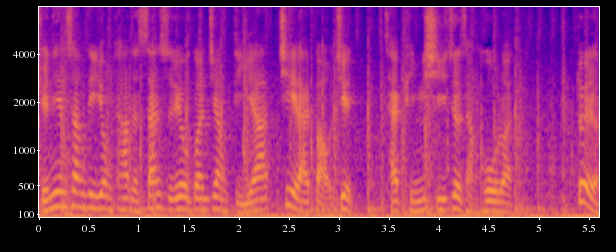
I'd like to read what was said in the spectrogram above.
玄天上帝用他的三十六关将抵押借来宝剑。才平息这场祸乱。对了，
